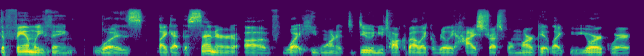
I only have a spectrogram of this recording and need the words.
the family thing was like at the center of what he wanted to do. And you talk about like a really high stressful market like New York, where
